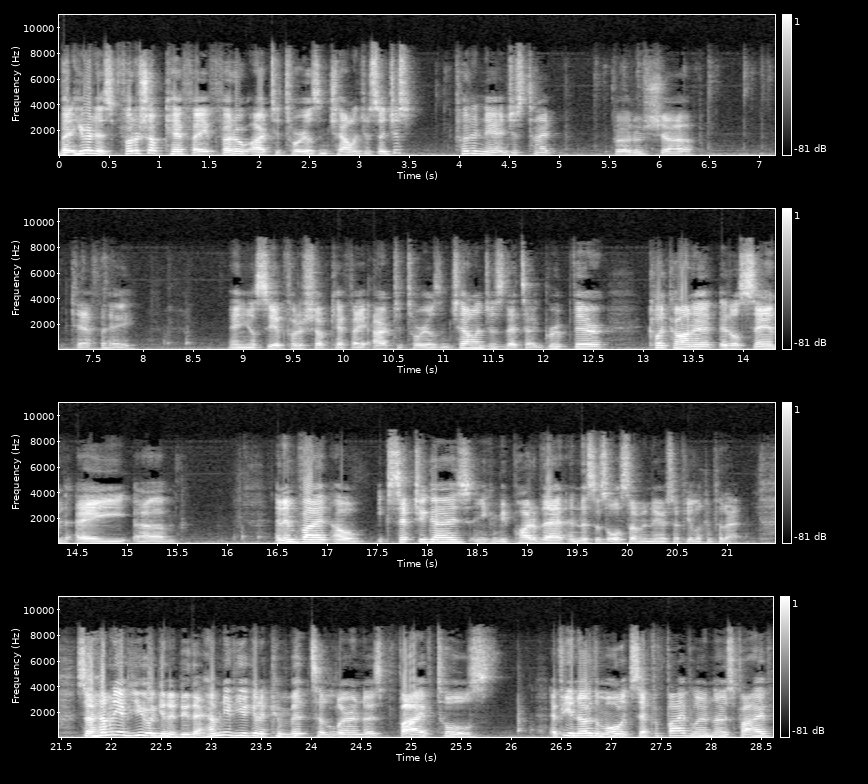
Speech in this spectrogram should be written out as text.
But here it is, Photoshop Cafe, photo art tutorials and challenges. So just put in there and just type Photoshop Cafe, and you'll see a Photoshop Cafe art tutorials and challenges. That's our group there. Click on it. It'll send a um, an invite. I'll accept you guys, and you can be part of that. And this is also in there, so if you're looking for that. So how many of you are going to do that? How many of you are going to commit to learn those five tools? If you know them all except for five, learn those five.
